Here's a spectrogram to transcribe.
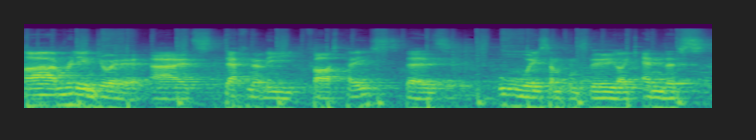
Uh, I'm really enjoying it. Uh, it's definitely fast paced. There's always something to do, like endless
